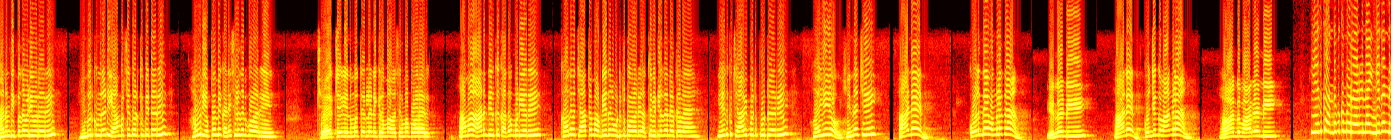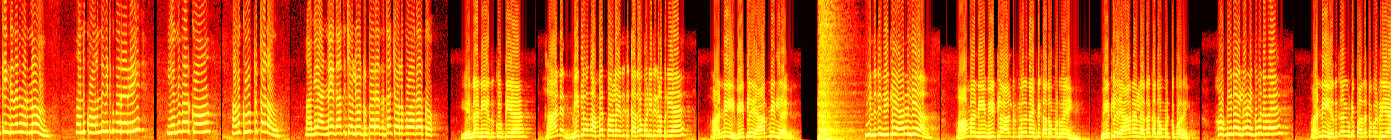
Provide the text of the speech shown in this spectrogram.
ஆனந்த் இப்பதான் வெளியே வராரு இவருக்கு முன்னாடி என் புருஷன் தோட்டத்துக்கு போயிட்டாரு? அவர் எப்பவுமே கடைசியில தானே போவாரு. சரி சரி என்னமோ தெரியல இன்னைக்கு ரொம்ப அவசரமா போறாரு. ஆமா ஆனந்த் எதுக்கு கதவு முடியாரு? கதவை சாத்தாம அப்படியே தானே விட்டுட்டு போவாரு? அத்தை வீட்டில் தானே இருக்கவ? எதுக்கு சாவி போட்டு பூட்டுறாரு? ஐயோ என்னாச்சு? ஆனந்த் குழந்தை உங்களை தான் என்ன நீ ஆனந்த் கொஞ்சம் இங்க வாங்கலாம். ஆ இந்த வாரேன் நீ எதுக்கு அந்த பக்கம் போறாரு? நான் இங்கே தான் நிற்க இங்கே தானே வரணும். அந்த குழந்தை வீட்டுக்கு போறாரு. என்னமா இருக்கும்? அவ கூப்பிட்டுப்பாளோ? அவிய அண்ணன் ஏதாவது சொல்லி விட்டுருப்பாரு அதை தான் சொல்ல போவாரா இருக்கும். என்ன நீ எது கூப்பிட்டிய? ஆனந்த் வீட்டில் உங்க அம்மா இருப்பாவில் எதுக்கு கதவை மூடிட்டு கிளம்புறிய? அண்ணி வீட்ல யாருமே இல்ல. என்னது வீட்டில் யாரும் இல்லையா? ஆமா நீ வீட்ல ஆள் இருக்கும்போது நான் எப்படி கதவு மூடுவேன்? வீட்ல யாரும் இல்ல அதான் கதவு மட்டும் போறேன். அப்படின்னா எல்லாரும் எங்க பண்ணவன் அண்ணி எதுக்காக இப்படி பதட்டப்படுறிய?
